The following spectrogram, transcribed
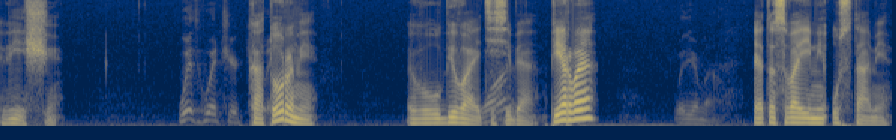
вещи, которыми вы убиваете себя. Первое — это своими устами.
